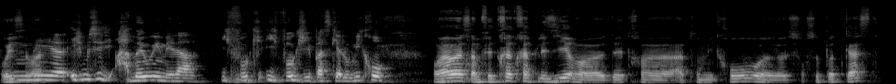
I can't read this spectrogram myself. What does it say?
Oui, c'est vrai. euh, et je me suis dit, ah mais oui, mais là, il faut que, il faut que j'ai Pascal au micro. Ouais, ouais, ça me fait très très plaisir euh, d'être euh, à ton micro euh, sur ce podcast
